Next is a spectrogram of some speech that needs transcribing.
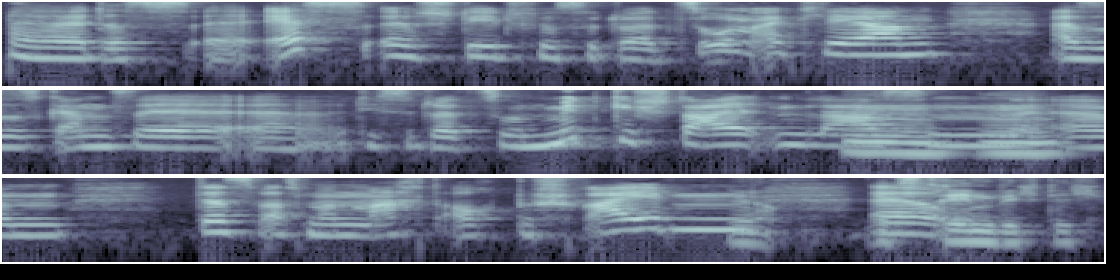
Äh, das äh, S äh, steht für Situation erklären, also das Ganze, äh, die Situation mitgestalten lassen, Mhm. ähm, das, was man macht, auch beschreiben. Ja, extrem wichtig.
